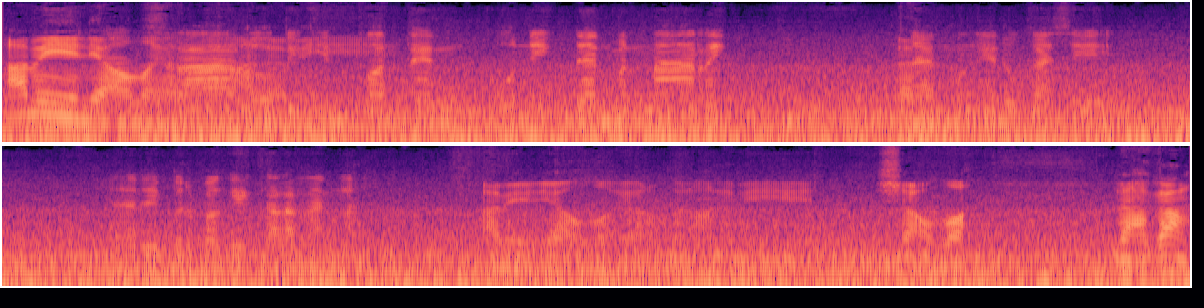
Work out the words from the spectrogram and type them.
Amin ya Allah ya selalu Rabbal bikin Alamin. konten unik dan menarik Dan- dan mengedukasi dari berbagai kalangan lah Amin ya Allah ya Rabbal Alamin. Insyaallah. Nah, Kang,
